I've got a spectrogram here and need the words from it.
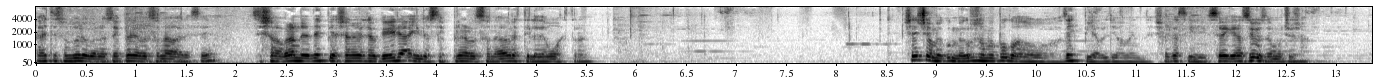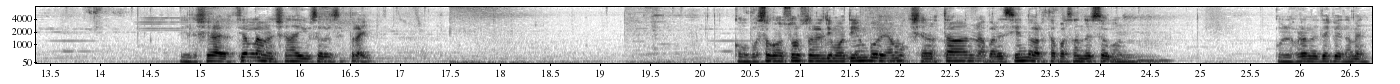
Ah, este es un duelo con los sprays resonadores, ¿eh? Se llama Branded Despia, ya no es lo que era, y los sprays resonadores te lo demuestran. Ya de hecho me, cruzo muy poco Despia últimamente. Ya casi se ve que no se usa mucho ya. Y la llegada de los Tierlamen ya nadie usa los sprays. Como pasó con Source el último tiempo, digamos que ya no estaban apareciendo, ahora está pasando eso con, con los grandes Despia también.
